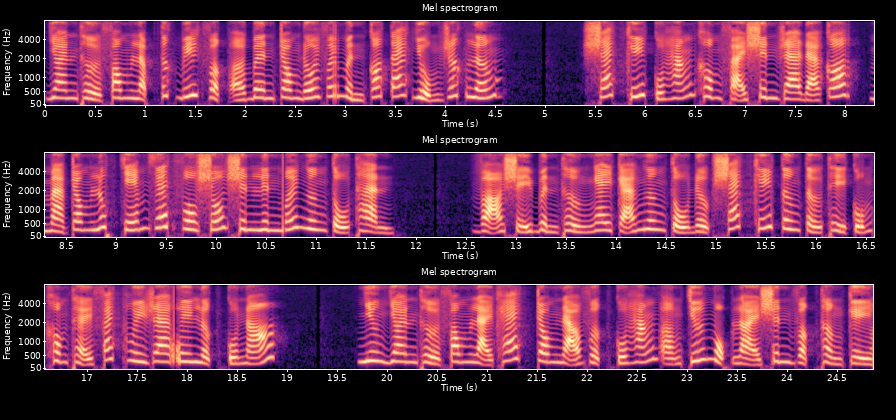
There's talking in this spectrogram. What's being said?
Doanh Thừa Phong lập tức biết vật ở bên trong đối với mình có tác dụng rất lớn. Sát khí của hắn không phải sinh ra đã có, mà trong lúc chém giết vô số sinh linh mới ngưng tụ thành. Võ sĩ bình thường ngay cả ngưng tụ được sát khí tương tự thì cũng không thể phát huy ra uy lực của nó. Nhưng Doanh Thừa Phong lại khác, trong não vực của hắn ẩn chứa một loại sinh vật thần kỳ.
